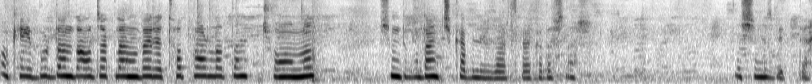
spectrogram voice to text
Okey buradan da alacaklarımı böyle toparladım çoğunu. Şimdi buradan çıkabiliriz artık arkadaşlar. İşimiz bitti.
